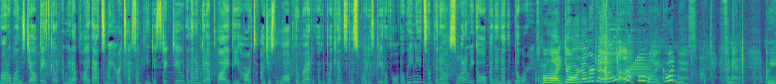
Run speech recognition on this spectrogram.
Modelones gel base coat. I'm going to apply that so my hearts have something to stick to. And then I'm going to apply the hearts. I just love the red against this white. is beautiful. But we need something else. So why don't we go open another door? It's behind door number two. Oh my goodness. Some kind of green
